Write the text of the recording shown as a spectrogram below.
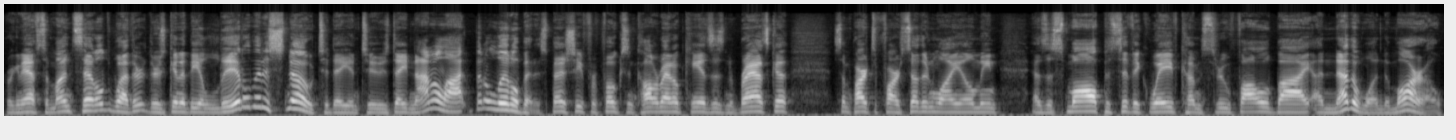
We're going to have some unsettled weather. There's going to be a little bit of snow today and Tuesday. Not a lot, but a little bit, especially for folks in Colorado, Kansas, Nebraska, some parts of far southern Wyoming, as a small Pacific wave comes through, followed by another one tomorrow.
